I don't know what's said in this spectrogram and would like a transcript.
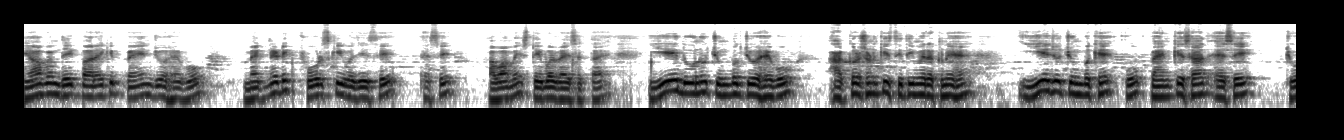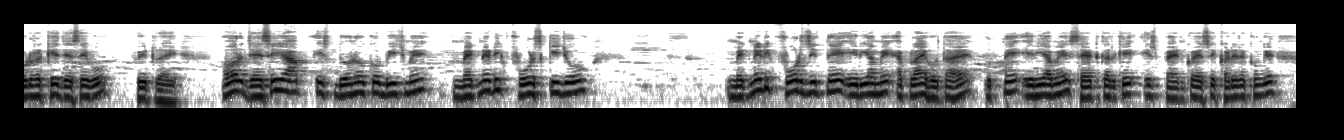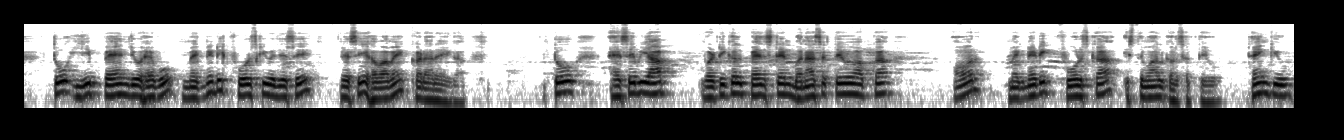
यहाँ पे हम देख पा रहे हैं कि पेन जो है वो मैग्नेटिक फोर्स की वजह से ऐसे हवा में स्टेबल रह सकता है। ये दोनों चुंबक जो है वो आकर्षण की स्थिति में रखने हैं। ये जो चुंबक है वो पेन के साथ ऐसे जोड़ रखे जैसे वो फिट रहे। और जैसे ही आप इस दोनों को बीच में मैग्नेटिक फोर्स की जो मैग्नेटिक फोर्स जितने एरिया में अप्लाई होता है, उतने एरिया में सेट करके इस पेन को ऐसे खड़े रखोगे। तो ये पेन जो है वो मैग्नेटिक फोर्स की वजह से ऐसे हवा में खड़ा रहेगा। तो ऐसे भी आप वर्टिकल पेन स्टैंड बना सकते हो आपका और मैग्नेटिक फोर्स का इस्तेमाल कर सकते हो। Thank you.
